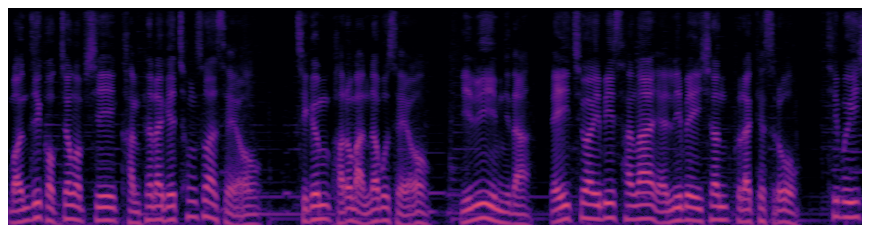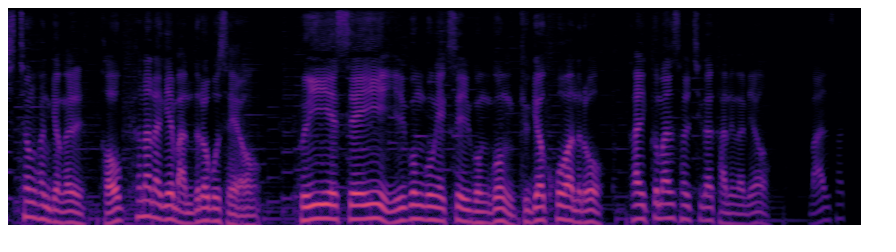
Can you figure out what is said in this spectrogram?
먼지 걱정 없이 간편하게 청소하세요. 지금 바로 만나보세요. 1위입니다. HYB 상하 엘리베이션 브라켓으로 TV 시청 환경을 더욱 편안하게 만들어 보세요. VSA 100X100 규격 호환으로 깔끔한 설치가 가능하며 14,000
